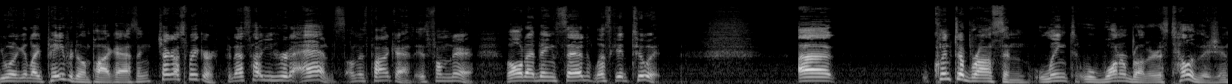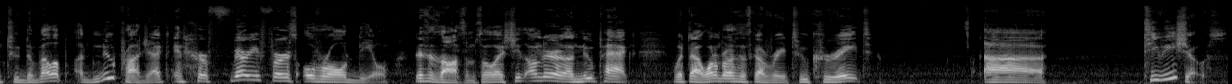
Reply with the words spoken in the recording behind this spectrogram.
you want to get like paid for doing podcasting, check out Spreaker because that's how you hear the ads on this podcast. It's from there. With all that being said, let's get to it. Uh, Quinta Brunson linked with Warner Brothers Television to develop a new project in her very first overall deal. This is awesome. So like she's under a new pact with uh, Warner Brothers Discovery to create uh, TV shows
